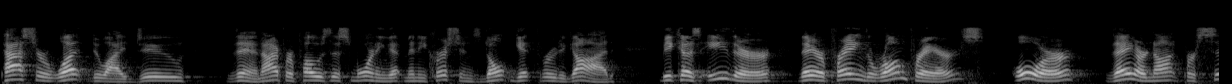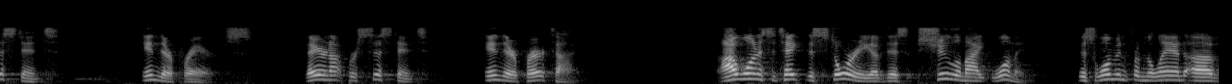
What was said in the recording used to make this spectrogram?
Pastor, what do I do then. I propose this morning that many Christians don't get through to God because either they are praying the wrong prayers or they are not persistent in their prayers. They are not persistent in their prayer time. I want us to take the story of this Shulamite woman, this woman from the land of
